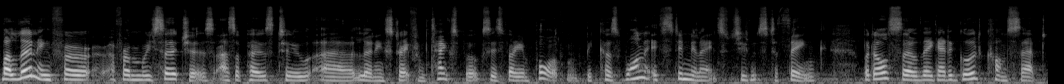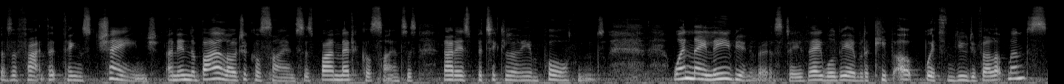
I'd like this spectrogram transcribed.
Well, learning for, from researchers as opposed to uh, learning straight from textbooks is very important because one, it stimulates students to think, but also they get a good concept of the fact that things change. And in the biological sciences, biomedical sciences, that is particularly important. When they leave university, they will be able to keep up with new developments.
